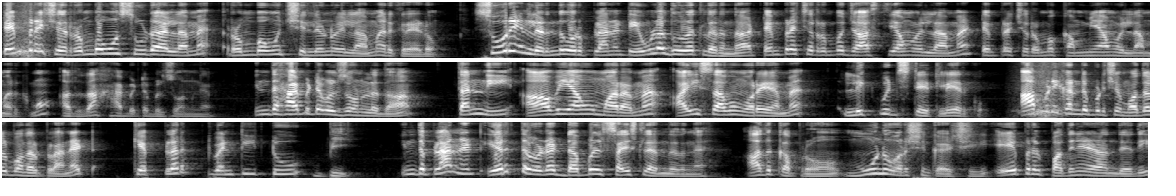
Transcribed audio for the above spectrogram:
டெம்பரேச்சர் ரொம்பவும் சூடாக இல்லாமல் ரொம்பவும் சில்லுன்னு இல்லாமல் இருக்கிற இடம். சூரியன்லேருந்து ஒரு பிளானட் எவ்வளோ தூரத்தில் இருந்தால் டெம்பரேச்சர் ரொம்ப ஜாஸ்தியாகவும் இல்லாமல் டெம்பரேச்சர் ரொம்ப கம்மியாகவும் இல்லாமல் இருக்குமோ அதுதான் ஹேபிட்டபிள் ஜோனுங்க இந்த ஹேபிட்டபிள் ஜோனில் தான் தண்ணி ஆவியாகவும் மாறாமல் ஐஸாகவும் உறையாமல் லிக்விட் ஸ்டேட்லேயே இருக்கும். அப்படி கண்டுபிடிச்ச முதல் முதல் planet Kepler twenty two b இந்த பிளானட் எர்த்தை விட டபுள் சைஸில் இருந்ததுங்க. அதுக்கப்புறம் மூணு வருஷம் கழிச்சு ஏப்ரல் பதினேழாம் தேதி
